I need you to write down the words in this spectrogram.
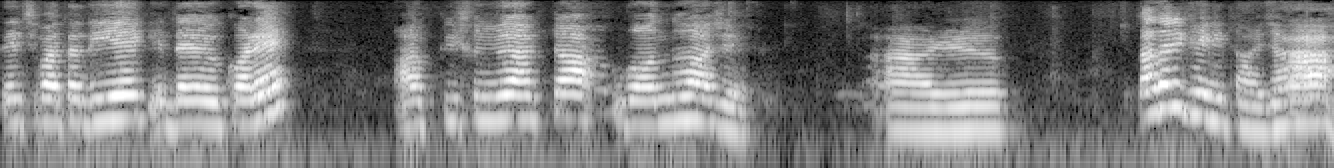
তেজপাতা দিয়ে দে- করে। আর কি সুন্দর একটা গন্ধ আসে। আর তাড়াতাড়ি খেয়ে নিতে হয়। যা।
